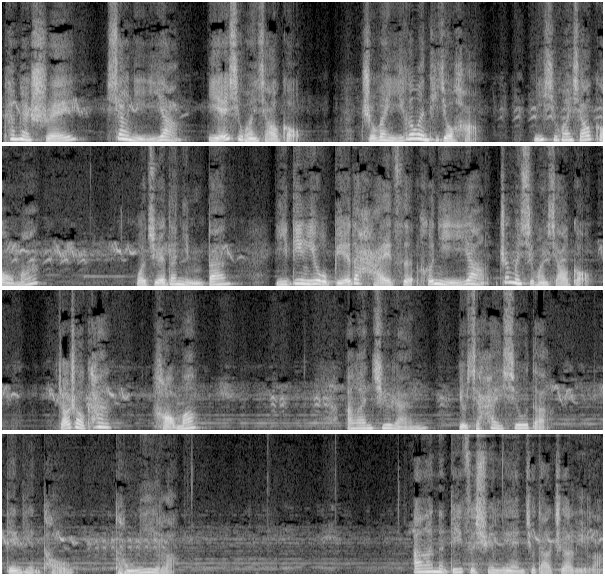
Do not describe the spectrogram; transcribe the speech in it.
看看谁。”像你一样也喜欢小狗，只问一个问题就好：你喜欢小狗吗？我觉得你们班一定也有别的孩子和你一样这么喜欢小狗，找找看，好吗？安安居然有些害羞的点点头，同意了。安安的第一次训练就到这里了。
